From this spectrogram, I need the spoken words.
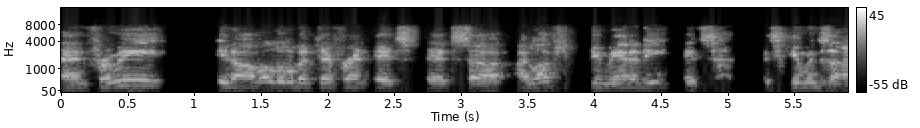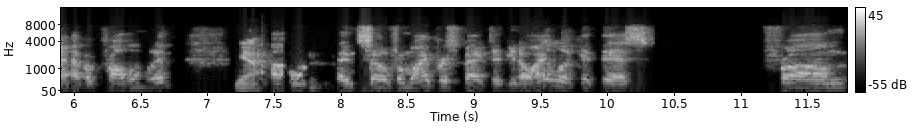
And for me, you know, I'm a little bit different. It's, it's, uh, I love humanity. It's, it's humans that I have a problem with. Yeah. Um, and so, from my perspective, you know, I look at this from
